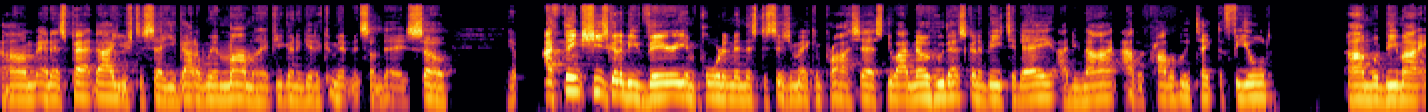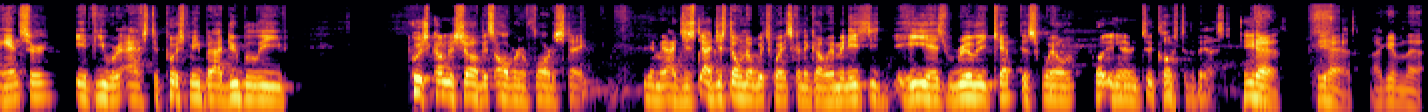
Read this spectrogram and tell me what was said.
Um, and as Pat Dye used to say, you got to win mama if you're going to get a commitment some days. So yep. I think she's going to be very important in this decision making process. Do I know who that's going to be today? I do not. I would probably take the field, um, would be my answer if you were asked to push me. But I do believe push come to shove, it's Auburn or Florida State. I mean, I just I just don't know which way it's going to go. I mean, he's he has really kept this well, you know, too close to the best. He has, he has. I give him that.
